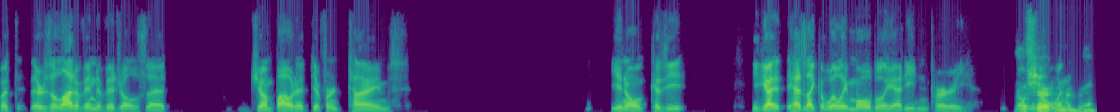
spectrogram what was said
But there's a lot of individuals that jump out at different times you know, because he you got had like a Willie Mobley at Eden Prairie. Oh, sure, know, when, I remember him.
